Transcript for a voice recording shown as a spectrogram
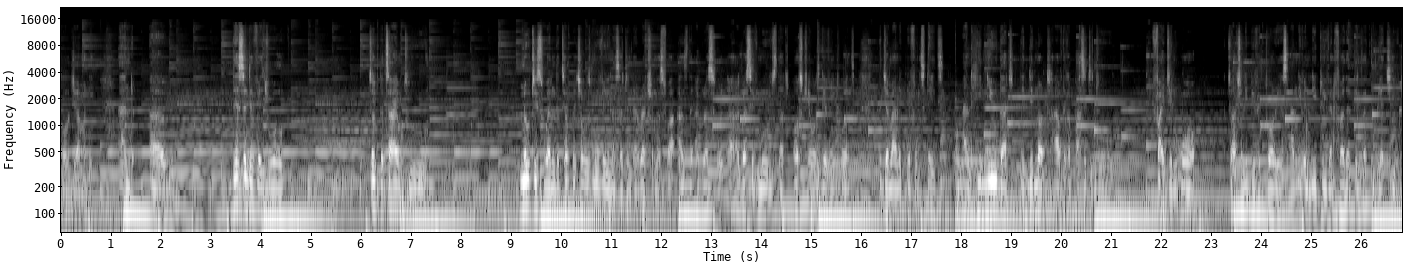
call Germany. And um, this individual took the time to notice when the temperature was moving in a certain direction as far as the aggressive, uh, aggressive moves that Austria was giving towards the Germanic different states. And he knew that they did not have the capacity to fight in war to actually be victorious and even lead to even further things that could be achieved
